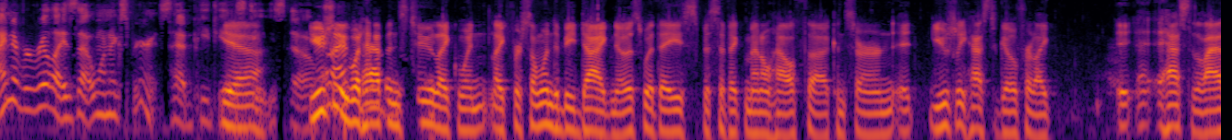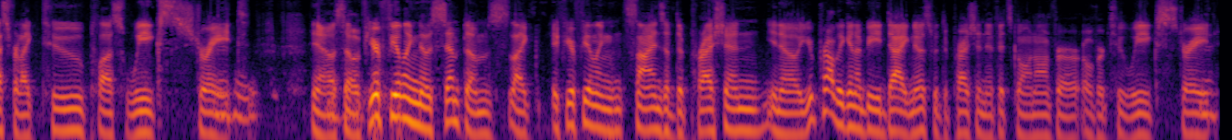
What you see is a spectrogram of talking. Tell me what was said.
I never realized that one experience had PTSD. Yeah. So Usually, what happens too, like when, like for someone to be diagnosed with a specific mental health uh, concern, it usually has to go for like, it, it has to last for like two plus weeks straight. You know, so if you're feeling those symptoms, like if you're feeling signs of depression, you know, you're probably going to be diagnosed with depression if it's going on for over two weeks straight.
